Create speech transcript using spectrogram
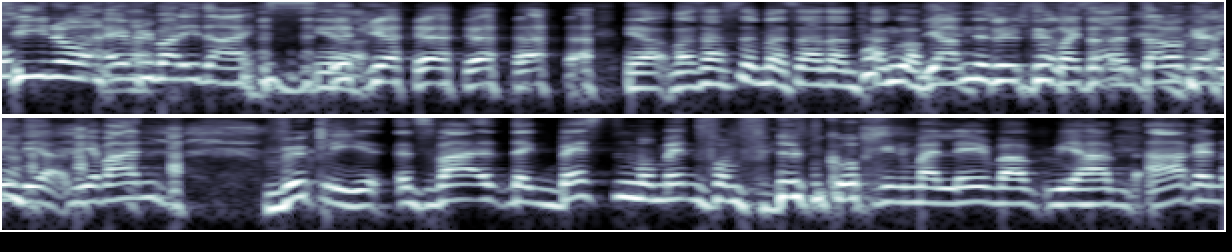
hope. Tino, everybody dies. Ja. Ja, was hast du denn bei Satan Tango am Ja, Ende natürlich, bei? Satan keine Idee. Wir waren wirklich, es war der besten Moment vom Film gucken in meinem Leben. War, wir haben Aaron,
